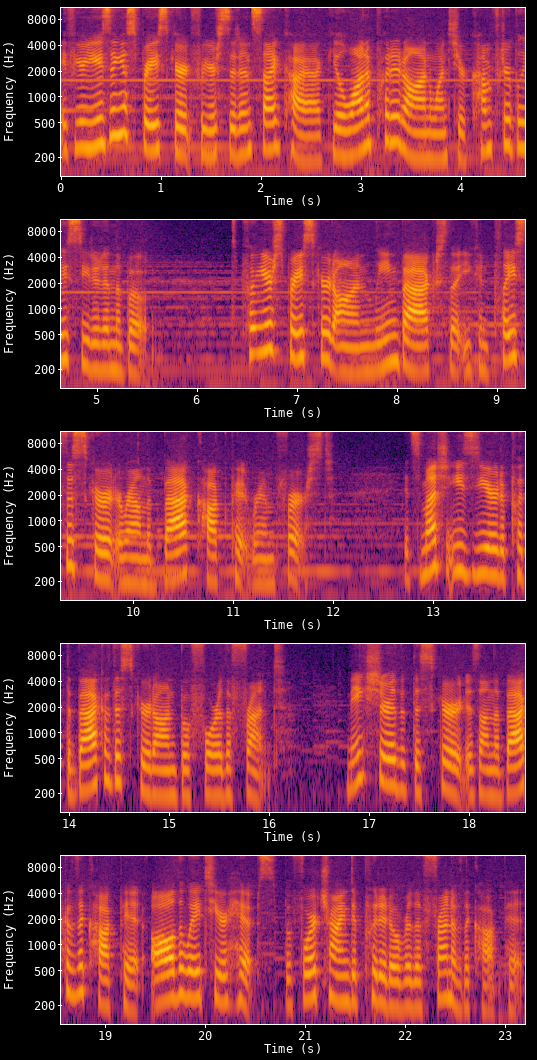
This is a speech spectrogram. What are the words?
If you're using a spray skirt for your sit-inside kayak, you'll want to put it on once you're comfortably seated in the boat. To put your spray skirt on, lean back so that you can place the skirt around the back cockpit rim first. It's much easier to put the back of the skirt on before the front. Make sure that the skirt is on the back of the cockpit all the way to your hips before trying to put it over the front of the cockpit.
